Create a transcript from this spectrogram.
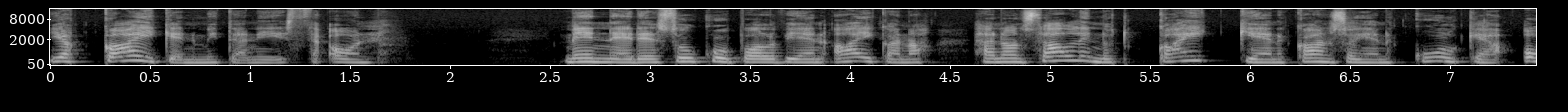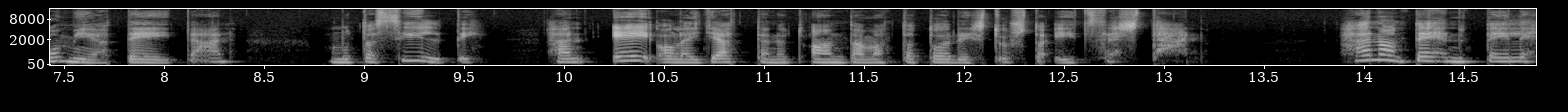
ja kaiken, mitä niissä on. Menneiden sukupolvien aikana hän on sallinut kaikkien kansojen kulkea omia teitään, mutta silti hän ei ole jättänyt antamatta todistusta itsestään. Hän on tehnyt teille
